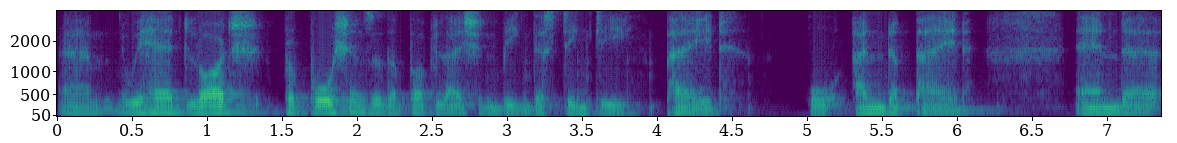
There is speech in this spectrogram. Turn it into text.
um, we had large proportions of the population being distinctly paid or underpaid. And uh,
